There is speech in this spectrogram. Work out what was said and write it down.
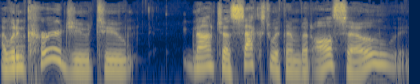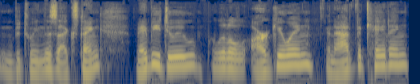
I would encourage you to not just sext with him, but also in between the sexting, maybe do a little arguing and advocating,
